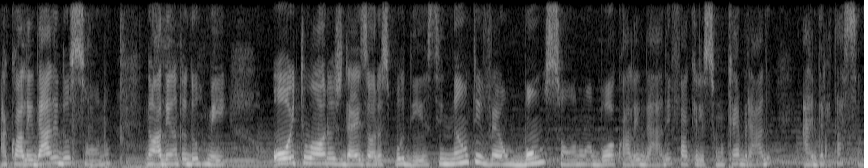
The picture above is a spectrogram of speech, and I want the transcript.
A qualidade do sono, não adianta dormir 8 horas, 10 horas por dia. Se não tiver um bom sono, uma boa qualidade, for aquele sono quebrado, a hidratação.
